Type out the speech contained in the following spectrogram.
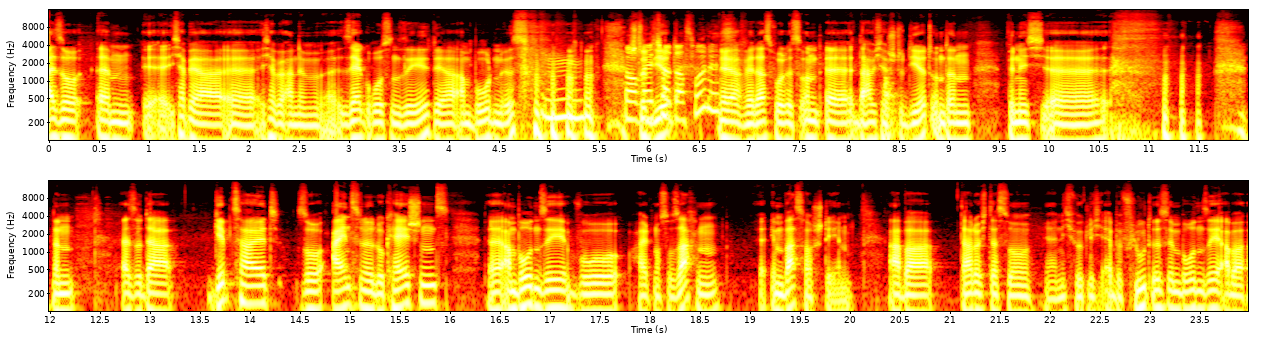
also, ähm, äh, ich habe ja, äh, ich habe ja an einem äh, sehr großen See, der am Boden ist. oh, welcher das wohl ist? Ja, wer das wohl ist. Und äh, da habe ich ja studiert und dann bin ich, äh, dann, also da gibt es halt so einzelne Locations äh, am Bodensee, wo halt noch so Sachen im Wasser stehen. Aber dadurch, dass so, ja, nicht wirklich Ebbe Flut ist im Bodensee, aber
